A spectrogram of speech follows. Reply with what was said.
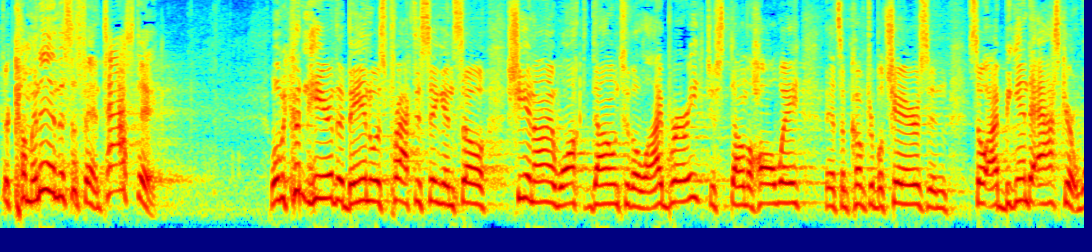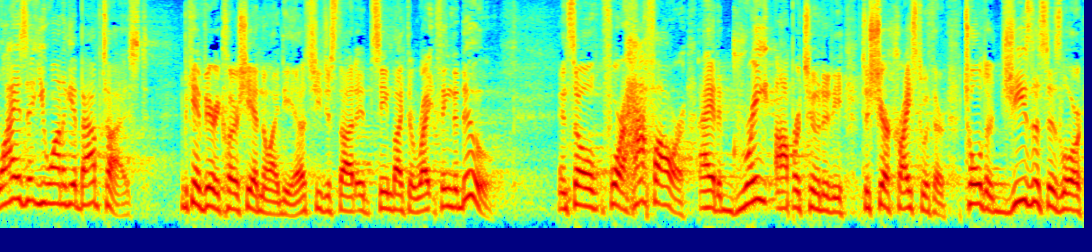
they're coming in. This is fantastic. Well, we couldn't hear. The band was practicing, and so she and I walked down to the library, just down the hallway. They had some comfortable chairs, and so I began to ask her, Why is it you want to get baptized? It became very clear she had no idea. She just thought it seemed like the right thing to do. And so, for a half hour, I had a great opportunity to share Christ with her. Told her Jesus is Lord.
